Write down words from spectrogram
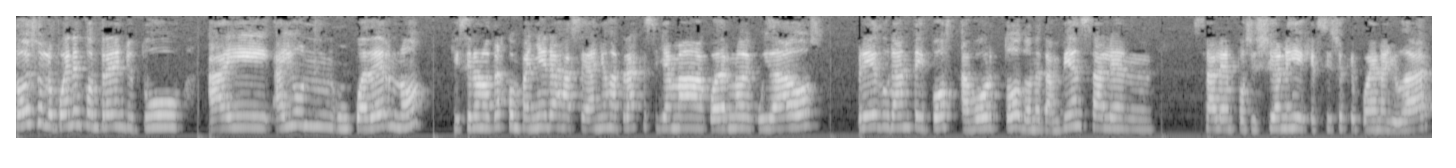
todo eso lo pueden encontrar en YouTube. Hay, hay un, cuaderno que hicieron otras compañeras hace años atrás que se llama Cuaderno de Cuidados, pre, durante y post aborto, donde también salen, salen posiciones y ejercicios que pueden ayudar.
